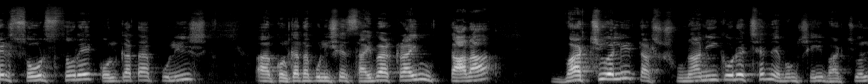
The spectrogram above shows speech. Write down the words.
এর সোর্স ধরে কলকাতা পুলিশ কলকাতা পুলিশের সাইবার ক্রাইম, তারা ভার্চুয়ালি তার শুনানি করেছেন এবং সেই ভার্চুয়াল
